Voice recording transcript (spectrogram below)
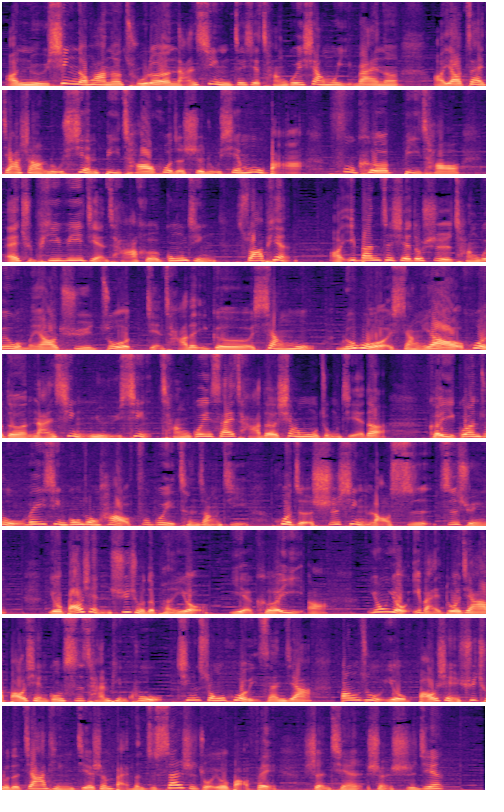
啊，女性的话呢，除了男性这些常规项目以外呢，啊，要再加上乳腺 B 超或者是乳腺钼靶、妇科 B 超、HPV 检查和宫颈刷片。啊，一般这些都是常规我们要去做检查的一个项目。如果想要获得男性、女性常规筛查的项目总结的，可以关注微信公众号“富贵成长记”或者私信老师咨询。有保险需求的朋友也可以啊。拥有一百多家保险公司产品库，轻松货比三家，帮助有保险需求的家庭节省百分之三十左右保费，省钱省时间。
